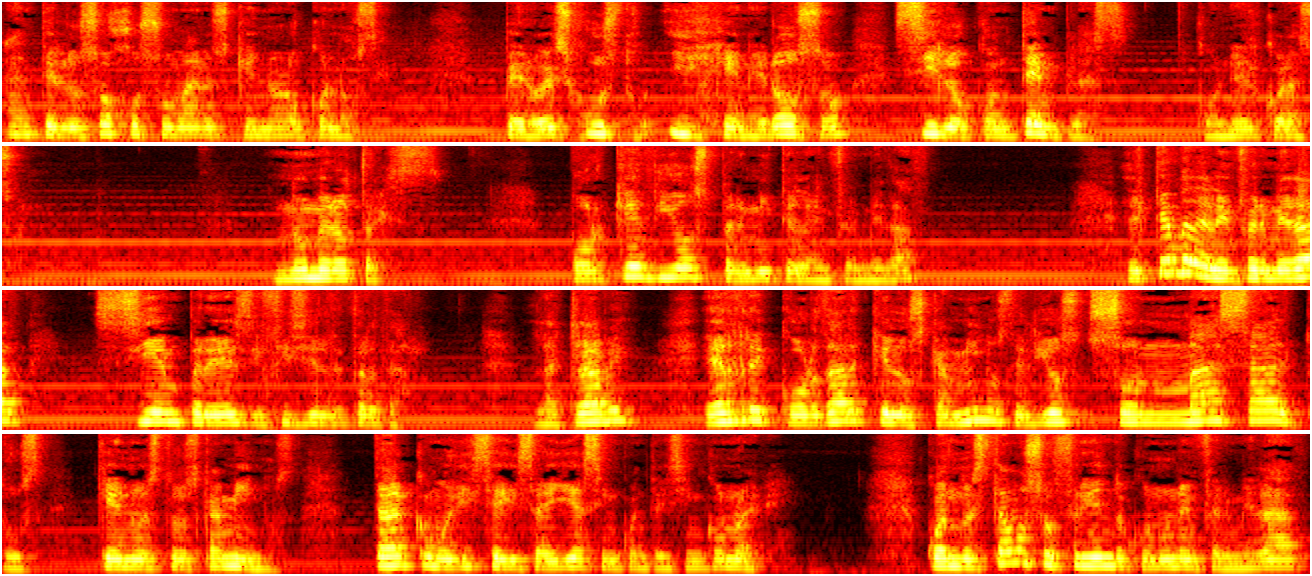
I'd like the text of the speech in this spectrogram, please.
ante los ojos humanos que no lo conocen, pero es justo y generoso si lo contemplas con el corazón. Número 3. ¿Por qué Dios permite la enfermedad? El tema de la enfermedad siempre es difícil de tratar. La clave es recordar que los caminos de Dios son más altos que nuestros caminos, tal como dice Isaías 55.9. Cuando estamos sufriendo con una enfermedad,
